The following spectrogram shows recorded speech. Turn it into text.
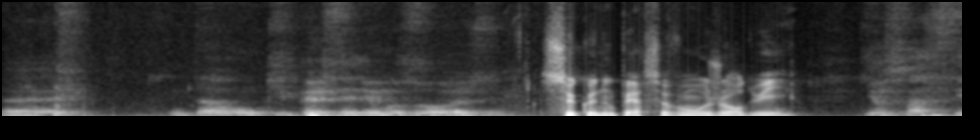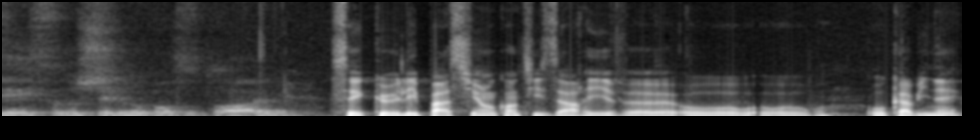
É, então, o que percebemos hoje, Ce que nous percevons aujourd'hui, que os pacientes, quando chegam no consultório, c'est que les patients, quand ils arrivent euh, au, au- au cabinet,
